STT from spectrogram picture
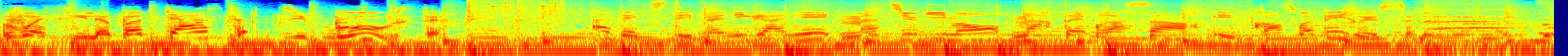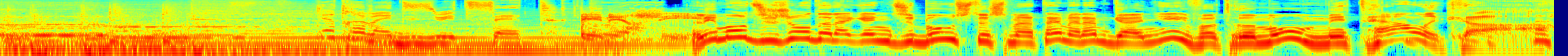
Voici le podcast du Boost. Avec Stéphanie Gagné, Mathieu Guimont, Martin Brassard et François Pérusse. 98.7. Énergie. Les mots du jour de la gang du Boost ce matin, Madame Gagné, votre mot Metallica.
